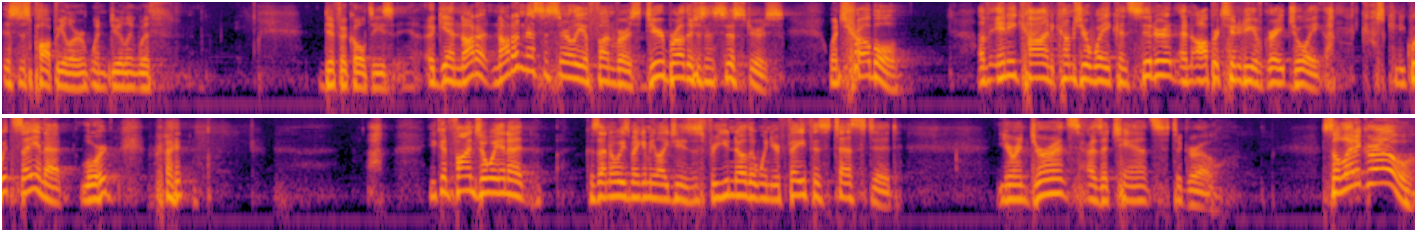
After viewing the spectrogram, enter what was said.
This is popular when dealing with difficulties. Again, not a, not a necessarily a fun verse. Dear brothers and sisters, when trouble of any kind comes your way, consider it an opportunity of great joy. Gosh, can you quit saying that, Lord? Right? You can find joy in it because I know He's making me like Jesus. For you know that when your faith is tested, your endurance has a chance to grow. So let it grow.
